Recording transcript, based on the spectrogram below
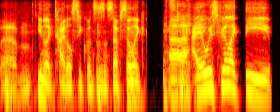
um you know like title sequences and stuff. So like uh, I always feel like the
